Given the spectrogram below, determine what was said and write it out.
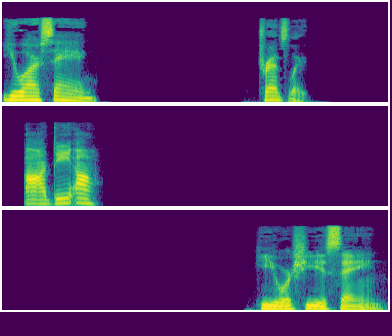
You are saying. Translate. Adia. He or she is saying.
